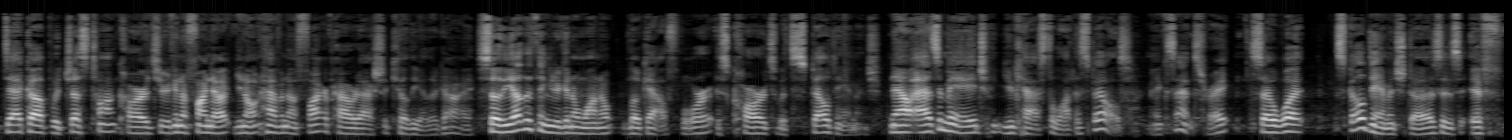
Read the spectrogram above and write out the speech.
deck up with just taunt cards, you're going to find out you don't have enough firepower to actually kill the other guy. So the other thing you're going to want to look out for is cards with spell damage. Now, as a mage, you cast a lot of spells. Makes sense, right? So what spell damage does is if,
